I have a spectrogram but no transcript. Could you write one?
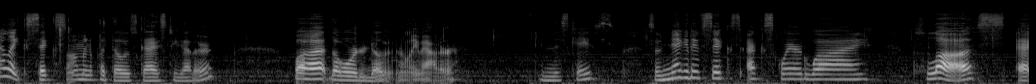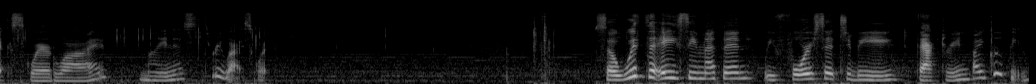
I like 6, so I'm going to put those guys together. But the order doesn't really matter in this case. So negative 6x squared y plus x squared y minus 3y squared. So with the AC method, we force it to be factoring by grouping.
